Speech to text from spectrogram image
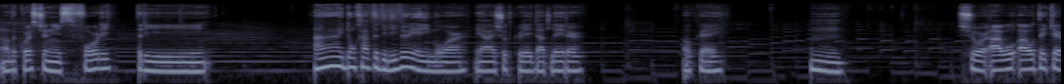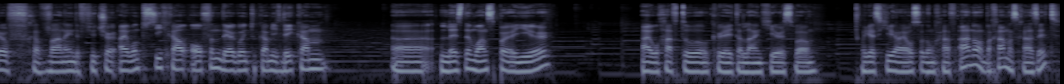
Now the question is 43... I don't have the delivery anymore. Yeah, I should create that later. Okay. Hmm. Sure, I will I will take care of Havana in the future. I want to see how often they're going to come. If they come uh, less than once per year, I will have to create a line here as well. I guess here I also don't have... Ah, no, Bahamas has it.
